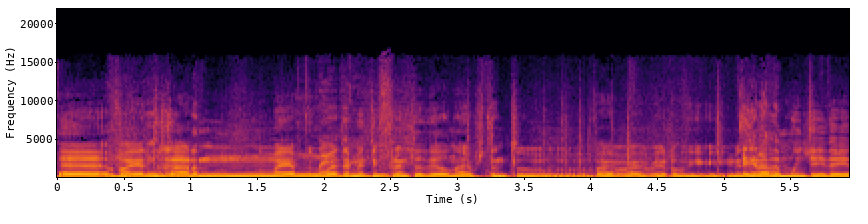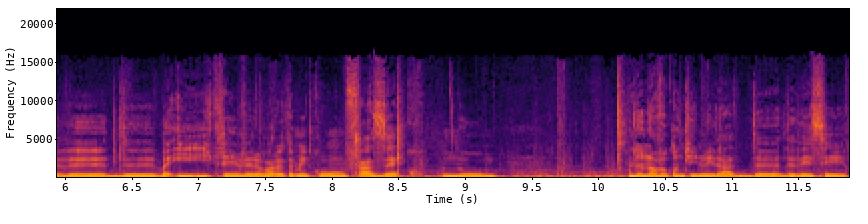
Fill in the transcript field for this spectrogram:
eh, vai aterrar numa época Numa completamente época. diferente dele, não é? Portanto, vai, vai haver ali. Agrada muito a ideia de. de- bem, e, e que tem a ver agora também com faz eco no. Na nova continuidade da DC.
